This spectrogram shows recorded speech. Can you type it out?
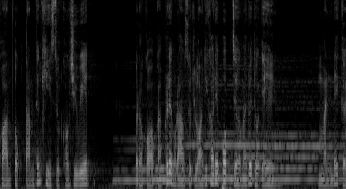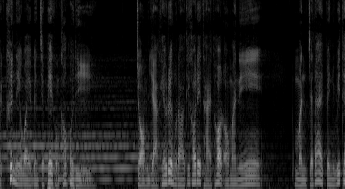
ความตกต่ำถึงขีดสุดของชีวิต ประกอบกับเรื่องราวสุดหลอนที่เขาได้พบเจอมาด้วยตัวเอง มันได้เกิดขึ้นในวัยเบญจเพศของเขาพอดี จอมอยากให้เรื่องราวที่เขาได้ถ่ายทอดออกมานี้ มันจะได้เป็นวิท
